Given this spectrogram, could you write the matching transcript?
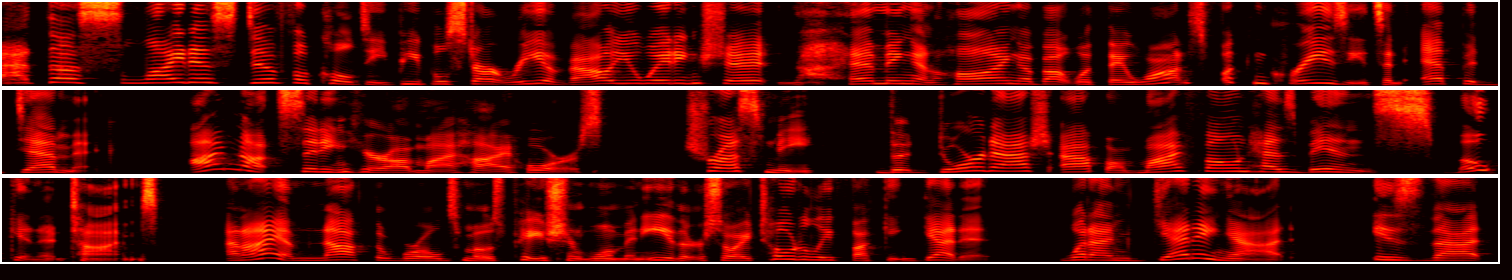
At the slightest difficulty, people start reevaluating shit and hemming and hawing about what they want. It's fucking crazy. It's an epidemic. I'm not sitting here on my high horse. Trust me, the DoorDash app on my phone has been smoking at times. And I am not the world's most patient woman either, so I totally fucking get it. What I'm getting at is that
